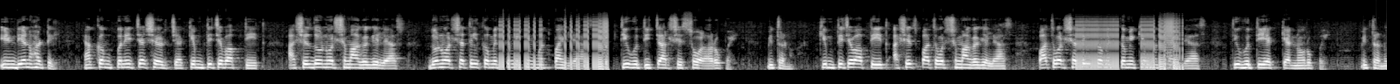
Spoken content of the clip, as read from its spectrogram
इंडियन हॉटेल ह्या कंपनीच्या शेअरच्या किमतीच्या बाबतीत असेच दोन वर्ष मागं गेल्यास दोन वर्षातील कमीत कमी किंमत पाहिल्यास ती होती चारशे सोळा रुपये. मित्रांनो किमतीच्या बाबतीत असेच पाच वर्ष मागं गेल्यास पाच वर्षातील कमीत कमी किंमत पाहिल्यास ती होती एक्क्याण्णव रुपये. मित्रांनो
